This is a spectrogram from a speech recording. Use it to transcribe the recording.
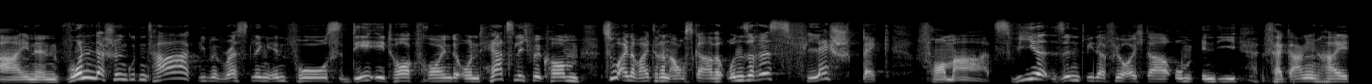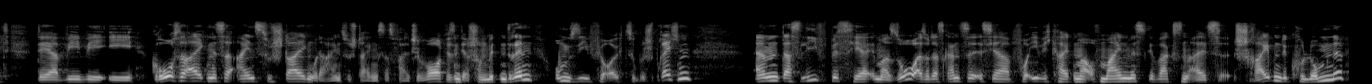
Einen wunderschönen guten Tag, liebe Wrestling-Infos, DE-Talk-Freunde und herzlich willkommen zu einer weiteren Ausgabe unseres Flashback-Formats. Wir sind wieder für euch da, um in die Vergangenheit der WWE Großereignisse einzusteigen. Oder einzusteigen ist das falsche Wort. Wir sind ja schon mittendrin, um sie für euch zu besprechen. Ähm, das lief bisher immer so. Also das Ganze ist ja vor Ewigkeiten mal auf meinen Mist gewachsen als schreibende Kolumne.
